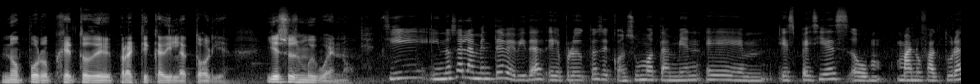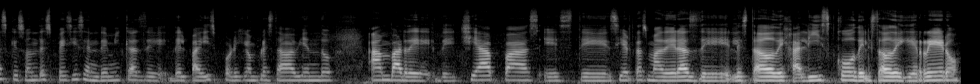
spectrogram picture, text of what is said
no por objeto de práctica dilatoria. Y eso es muy bueno. Sí, y no solamente bebidas, eh, productos de consumo, también eh, especies o manufacturas que son de especies endémicas de, del país. Por ejemplo, estaba viendo ámbar de, de Chiapas, este, ciertas maderas del estado de Jalisco, del estado de Guerrero.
